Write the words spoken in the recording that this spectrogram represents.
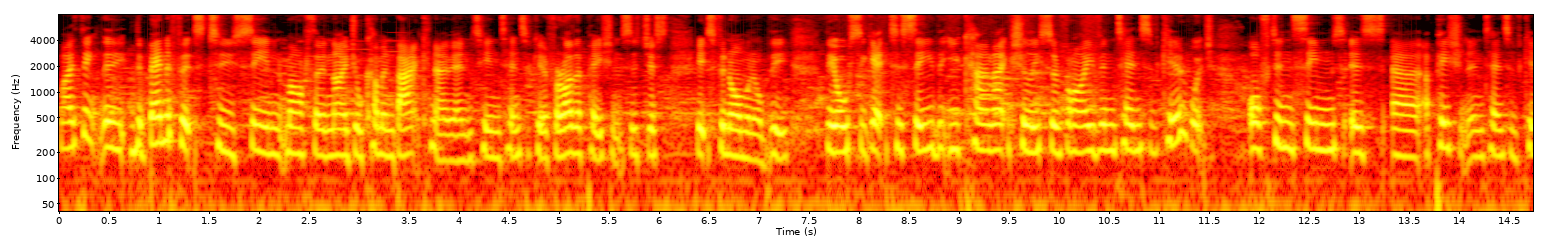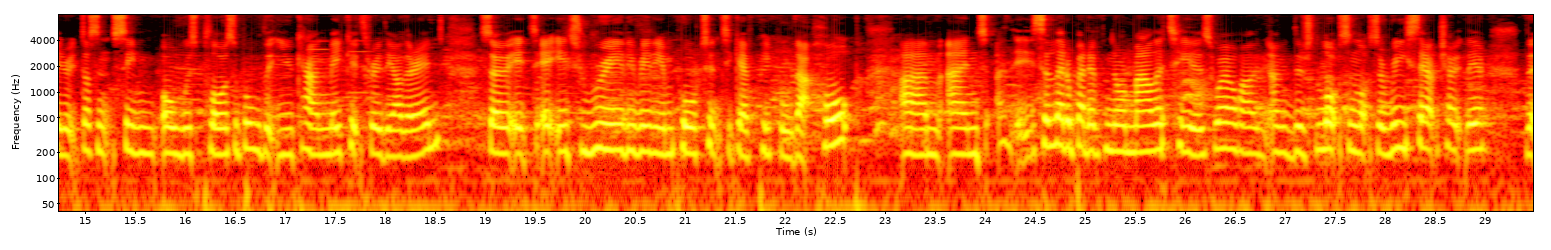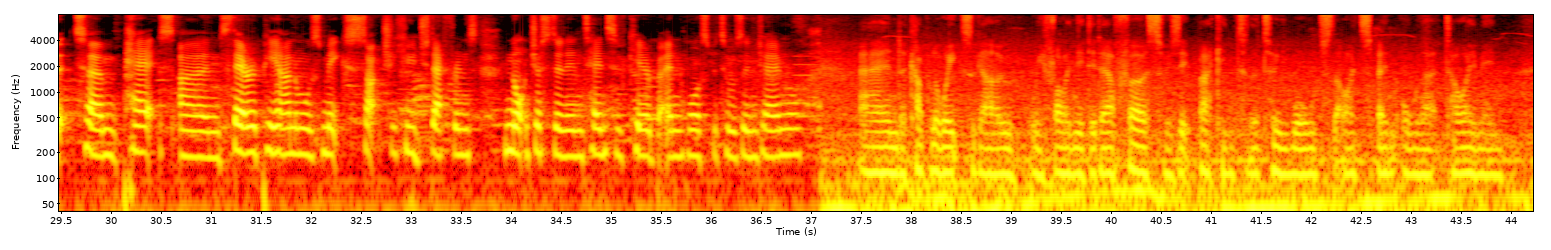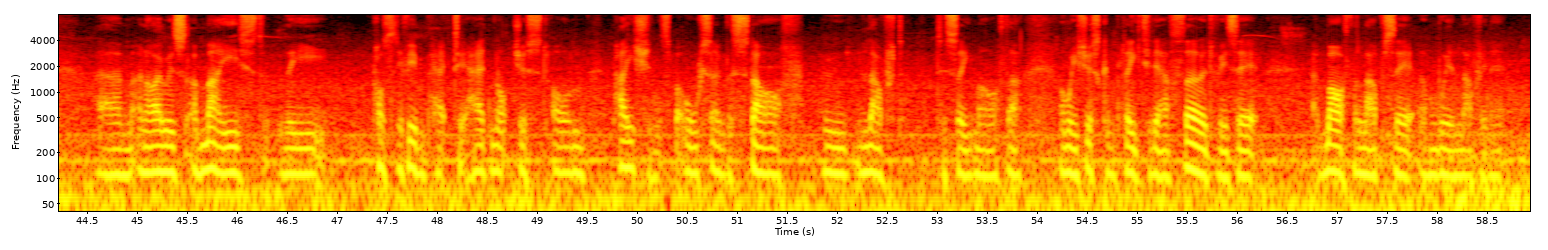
Well, I think the, the benefits to seeing Martha and Nigel coming back now into intensive care for other patients is just, it's phenomenal. They, they also get to see that you can actually survive intensive care, which often seems as uh, a patient in intensive care, it doesn't seem always plausible that you can make it through the other end. So it's, it's really, really important to give people that hope. Um, and it's a little bit of normality as well. I, I mean, there's lots and lots of research out there that um, pets and therapy animals make such a huge difference, not just in intensive care, but in hospitals in general. And a couple of weeks ago, we finally did our first visit back into the two wards that I'd spent all that time in. Um, and I was amazed the positive impact it had not just on patients but also the staff who loved to see Martha and we've just completed our third visit Martha loves it and we're loving it.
